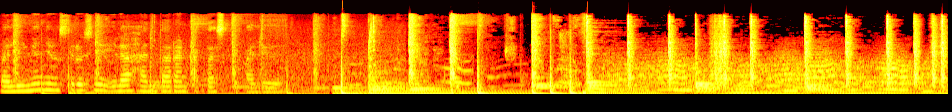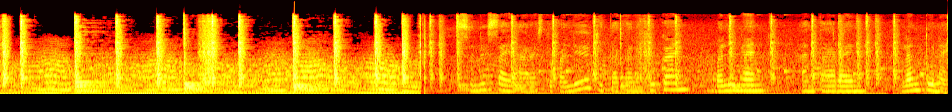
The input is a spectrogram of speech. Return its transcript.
Balingan yang seterusnya ialah hantaran atas kepala. Kita akan lakukan balingan hantaran lantunan.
